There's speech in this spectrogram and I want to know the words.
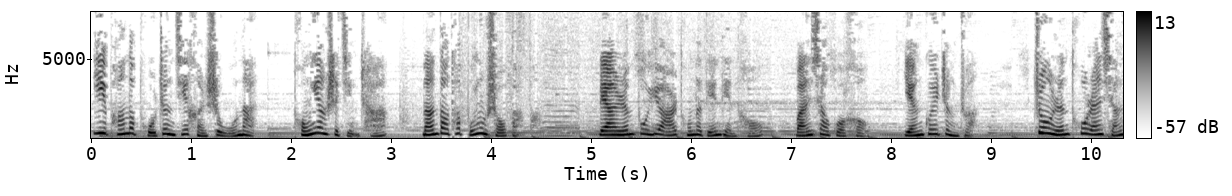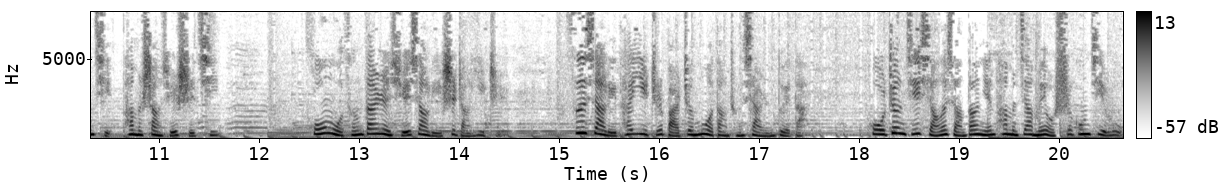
一旁的朴正吉很是无奈，同样是警察，难道他不用守法吗？两人不约而同的点点头。玩笑过后。言归正传，众人突然想起他们上学时期，胡母曾担任学校理事长一职，私下里他一直把郑默当成下人对待。朴正吉想了想，当年他们家没有施工记录，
